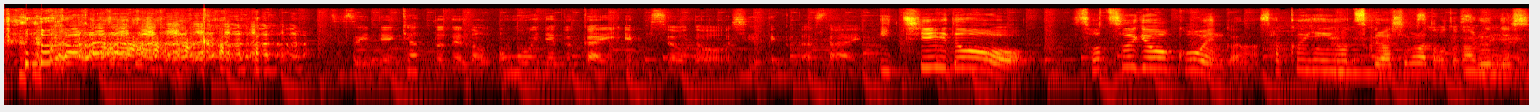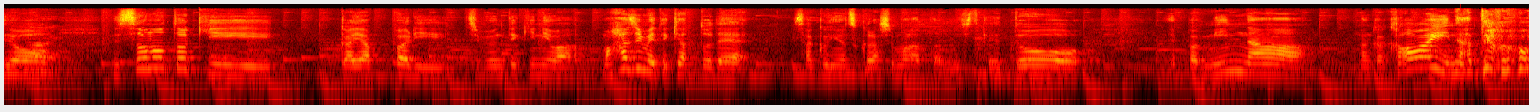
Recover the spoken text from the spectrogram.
続いてキャットでの思い出深いエピソードを教えてください。一度卒業公演かな作品を作らせてもらったことがあるんですよ、はでその時がやっぱり自分的には、まあ、初めてキャットで作品を作らせてもらったんですけどやっぱみんななんか可愛いなって思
